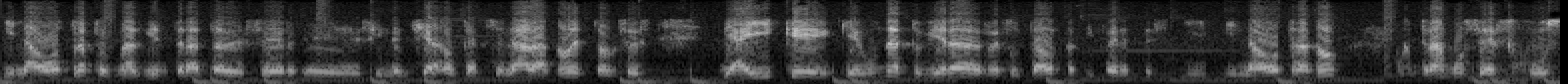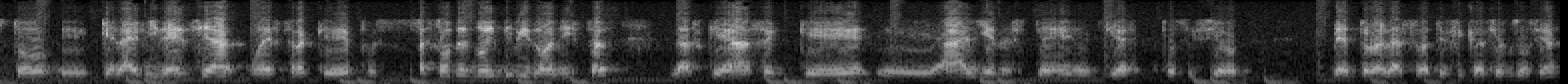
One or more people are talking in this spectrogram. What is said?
y la otra pues más bien trata de ser eh, silenciada o cancelada, ¿no? Entonces de ahí que, que una tuviera resultados tan diferentes y la otra no. Encontramos es justo que la evidencia muestra que pues razones no individualistas las que hacen que alguien esté en cierta posición dentro de la estratificación social.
